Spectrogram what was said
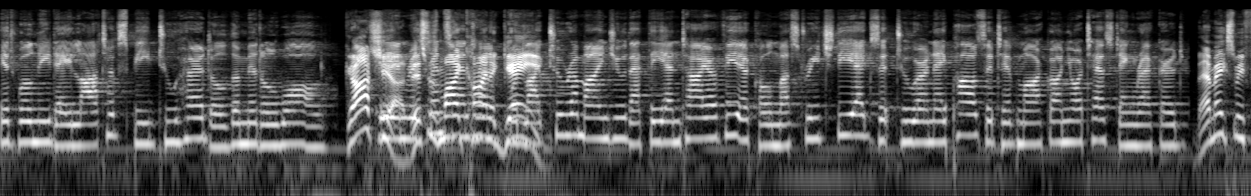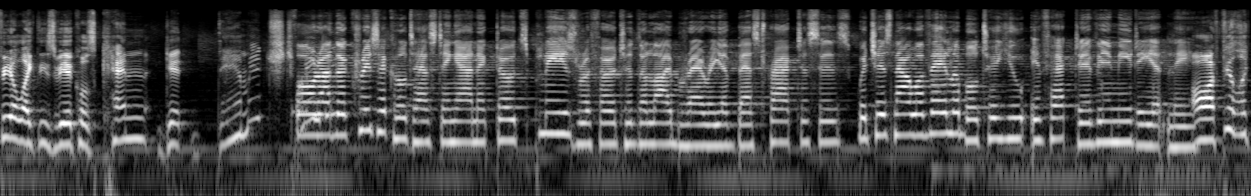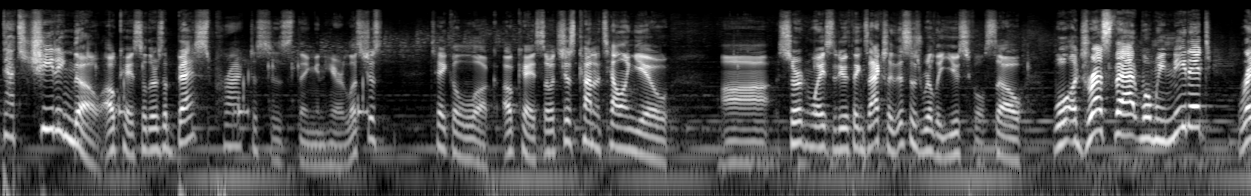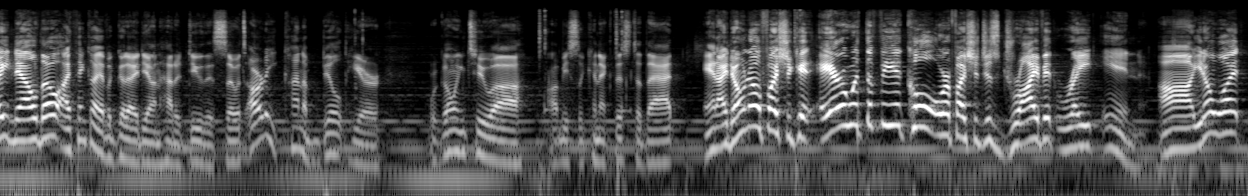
it will need a lot of speed to hurdle the middle wall. Gotcha! This is my kind of game. would like to remind you that the entire vehicle must reach the exit to earn a positive mark on your testing record. That makes me feel like these vehicles can get damaged. For other critical testing anecdotes, please refer to the Library of Best Practices, which is now available to you effective immediately. Oh, I feel like that's cheating, though. Okay, so there's a best practices thing in here. Let's just take a look. Okay, so it's just kind of telling you uh, certain ways to do things. Actually, this is really useful, so we'll address that when we need it. Right now, though, I think I have a good idea on how to do this. So it's already kind of built here. We're going to uh, obviously connect this to that. And I don't know if I should get air with the vehicle or if I should just drive it right in. Uh, you know what?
